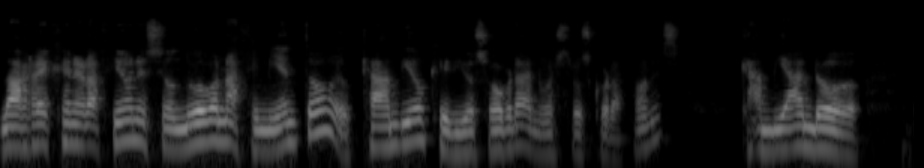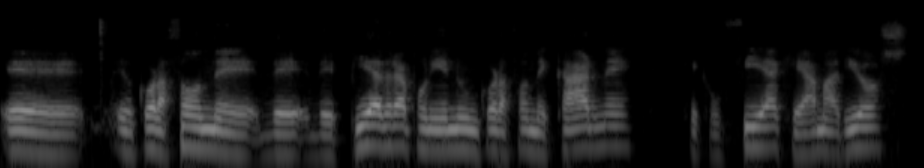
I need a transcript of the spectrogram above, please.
La regeneración es el nuevo nacimiento, el cambio que Dios obra en nuestros corazones cambiando eh, el corazón de, piedra, poniendo un corazón de carne que confía, que ama a Dios.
